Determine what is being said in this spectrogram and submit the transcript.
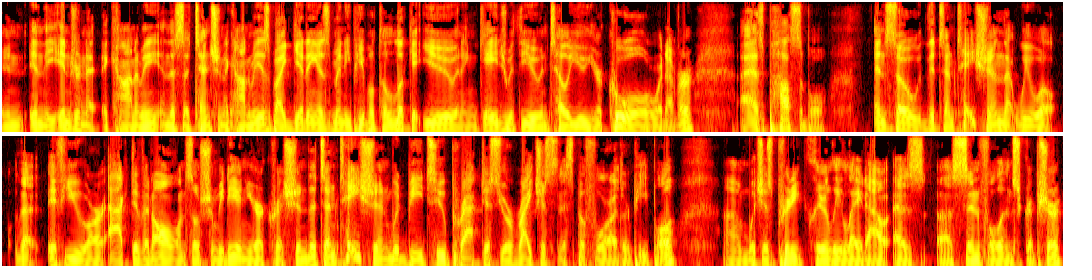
in in the internet economy in this attention economy is by getting as many people to look at you and engage with you and tell you you're cool or whatever as possible. And so the temptation that we will that if you are active at all on social media and you're a christian the temptation would be to practice your righteousness before other people um, which is pretty clearly laid out as uh, sinful in scripture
